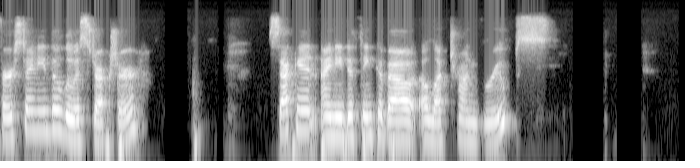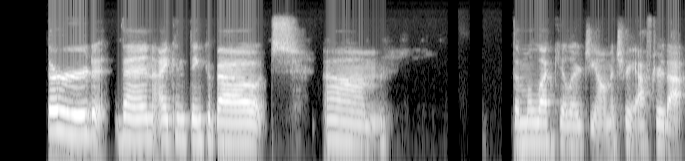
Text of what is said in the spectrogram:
first I need the Lewis structure. Second, I need to think about electron groups. Third, then I can think about um, the molecular geometry after that.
